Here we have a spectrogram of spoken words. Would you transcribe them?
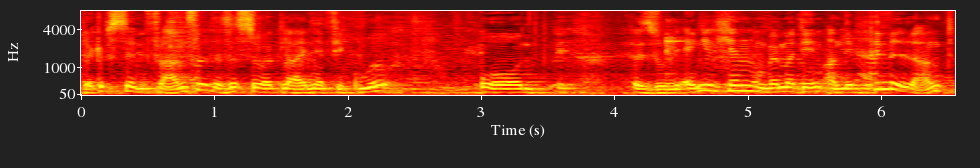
Da gibt es den Franzl, das ist so eine kleine Figur und so ein Engelchen und wenn man dem an den Pimmel langt,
